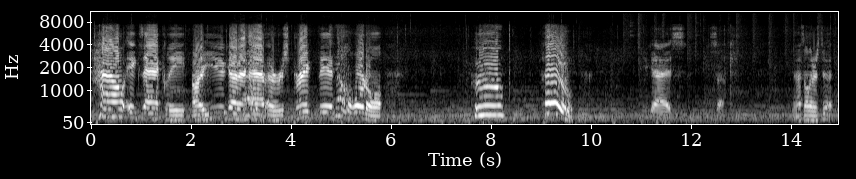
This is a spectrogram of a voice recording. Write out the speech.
how exactly are you gonna have a restricted portal? Who? Who? You guys suck. And that's all there is to it.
